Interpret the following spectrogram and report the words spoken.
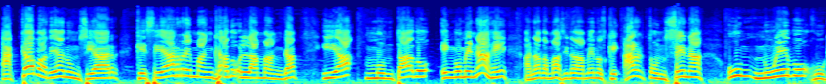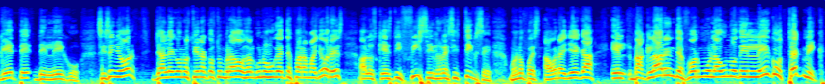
acaba de anunciar que se ha remangado la manga y ha montado en homenaje a nada más y nada menos que Ayrton Senna un nuevo juguete de Lego. Sí, señor, ya Lego nos tiene acostumbrados a algunos juguetes para mayores a los que es difícil resistirse. Bueno, pues ahora llega el McLaren de Fórmula 1 de Lego Technic.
